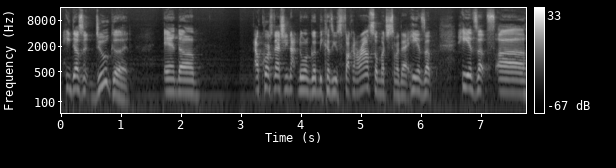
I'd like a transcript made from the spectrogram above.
He doesn't do good, and um, of course, naturally not doing good because he was fucking around so much and stuff like that. He ends up, he ends up, uh,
